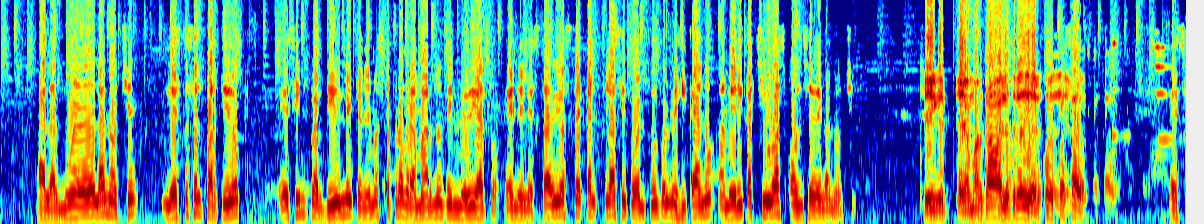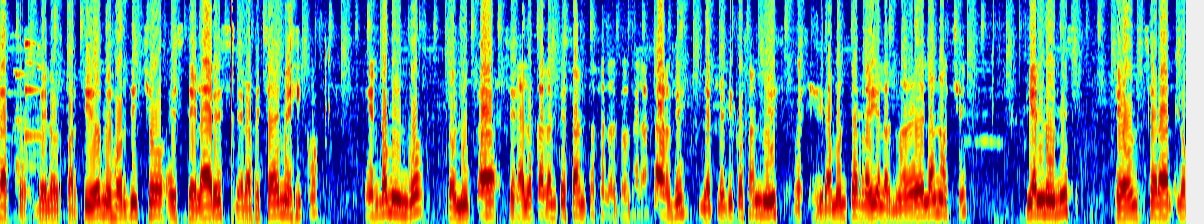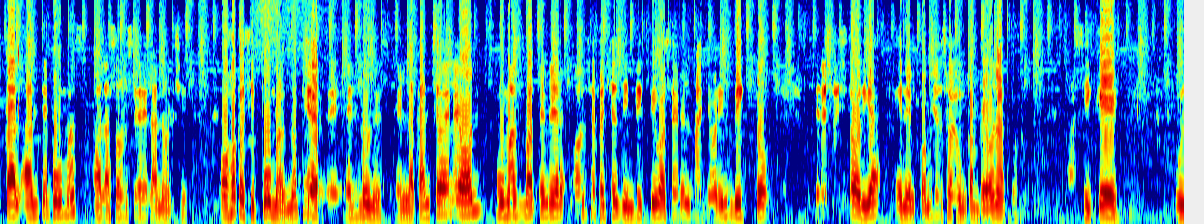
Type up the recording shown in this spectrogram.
a las 9 de la noche, y este es el partido es imperdible y tenemos que programarnos de inmediato. En el Estadio Azteca, el clásico del fútbol mexicano, América Chivas, 11 de la noche. Sí, que te lo marcaba el otro día, el jueves pasado. Exacto, de los partidos, mejor dicho, estelares de la fecha de México. El domingo, Toluca será local ante Santos a las 2 de la tarde y Atlético San Luis recibirá Monterrey a las 9 de la noche. Y el lunes, León será local ante Pumas a las 11 de la noche. Ojo que si Pumas no pierde el lunes en la cancha de León, Pumas va a tener 11 fechas de invicto y va a ser el mayor invicto de su historia en el comienzo de un campeonato. Así que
